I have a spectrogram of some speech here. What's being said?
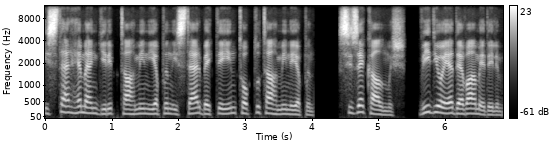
İster hemen girip tahmin yapın ister bekleyin toplu tahmini yapın. Size kalmış. Videoya devam edelim.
